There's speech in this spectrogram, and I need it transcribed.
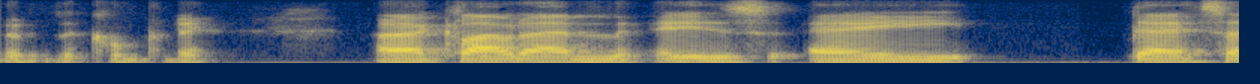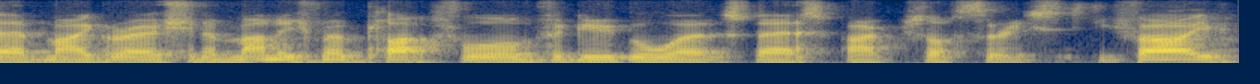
of the company. Uh, CloudM is a data migration and management platform for Google Workspace, Microsoft 365.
